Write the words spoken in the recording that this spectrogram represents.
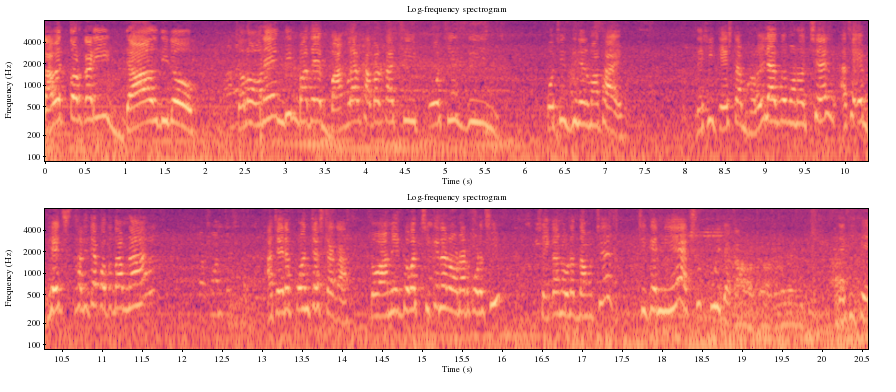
লাভের তরকারি, ডাল দিল। চলো, অনেক দিন বাদে বাংলার খাবার খাচ্ছি। পঁচিশ দিন, পঁচিশ দিনের মাথায়। দেখি টেস্টটা ভালোই লাগবে মনে হচ্ছে। আচ্ছা এই ভেজ থালিটা কত দাম না? আচ্ছা এটা পঞ্চাশ টাকা। তো আমি একটু আবার চিকেনের অর্ডার করেছি। সেই কারণে ওটার দাম হচ্ছে চিকেন নিয়ে একশো কুড়ি টাকা। দেখি কে।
